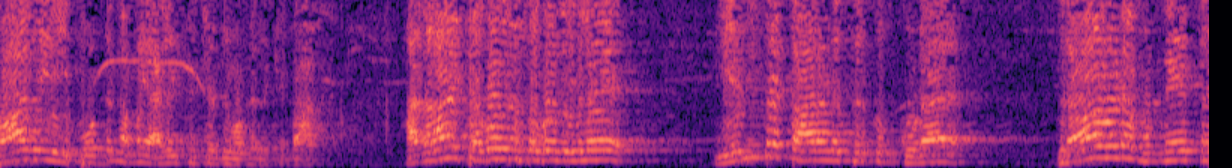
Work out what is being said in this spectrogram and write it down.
பாதையை போட்டு நம்மை அழைத்து சென்று கொண்டிருக்கின்றார். அதனால் சகோதர சகோதரிகளே எந்த காரணத்திற்கும் கூட திராவிட முன்னேற்ற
